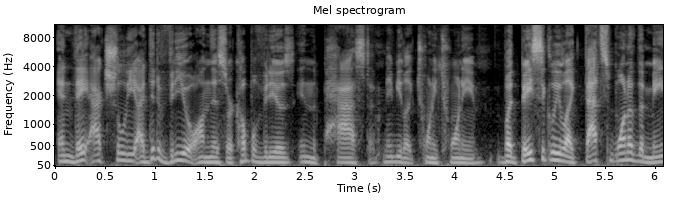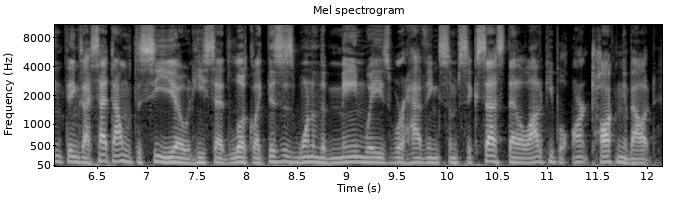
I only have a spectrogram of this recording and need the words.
and they actually I did a video on this or a couple videos in the past, maybe like 2020. But basically like that's one of the main things I sat down with the CEO and he said, "Look, like this is one of the main ways we're having some success that a lot of people aren't talking about."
